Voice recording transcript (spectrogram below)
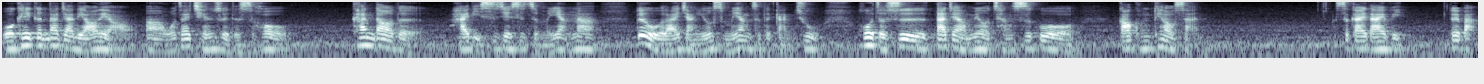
我可以跟大家聊聊啊，我在潜水的时候看到的海底世界是怎么样，那。对我来讲有什么样子的感触，或者是大家有没有尝试过高空跳伞，skydiving，对吧？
